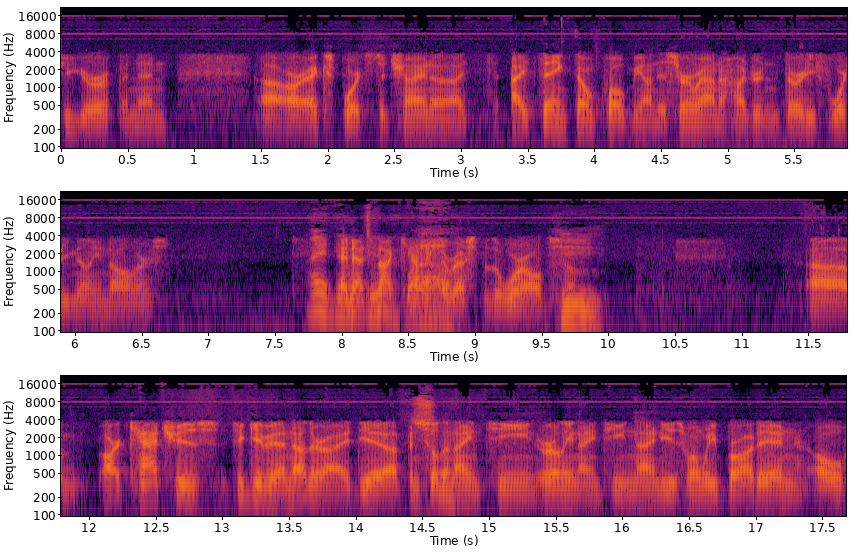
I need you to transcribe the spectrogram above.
to Europe, and then uh, our exports to China, I, I think, don't quote me on this, are around 130, 40 million dollars, I had no and that's idea. not counting Wow. the rest of the world. So. Um, our catches, to give you another idea, up until the 19, early 1990s, when we brought in oh,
